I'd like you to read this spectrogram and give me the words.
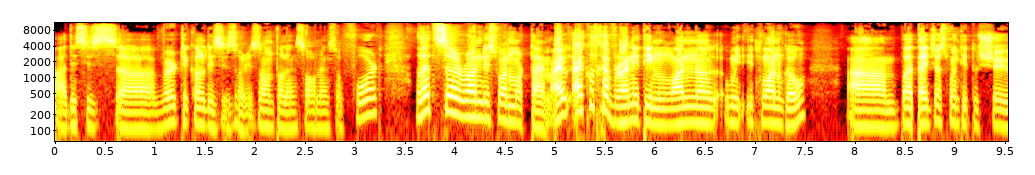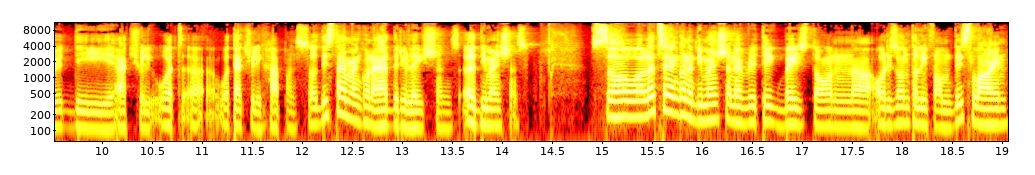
Uh, this is uh, vertical, this is horizontal, and so on and so forth. Let's uh, run this one more time. I, I could have run it in one uh, in one go, um, but I just wanted to show you the actually what uh, what actually happens. So this time I'm going to add the relations uh, dimensions. So let's say I'm going to dimension everything based on horizontally from this line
